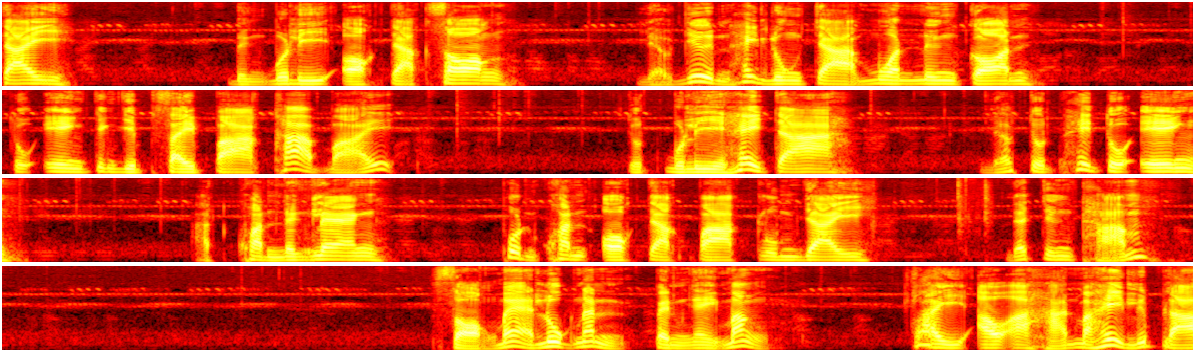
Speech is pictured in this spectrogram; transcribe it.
ใจ ดึงบุหรี่ออกจากซอง แล้วยื่นให้ลุงจ่ามวนหนึ่งก่อน ตัวเองจึงหยิบใส่ปากคาบหมายจุดบุหรี่ให้จ่าแล้วจุดให้ตัวเอง อัดควันแรงๆพ่นควันออกจากปากกลุ่มใหญ่ และจึงถามสองแม่ลูกนั่นเป็นไงมั่งใครเอาอาหารมาให้หรือเปล่า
